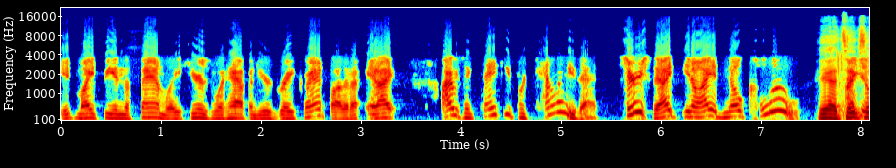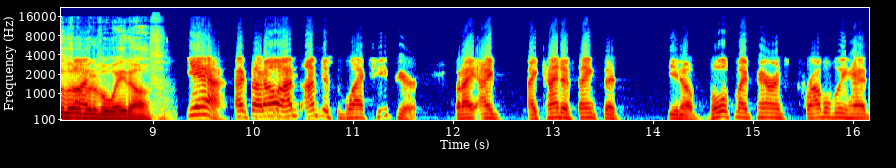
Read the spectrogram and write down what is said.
it might be in the family. Here's what happened to your great grandfather." And I, I was like, "Thank you for telling me that." Seriously, I, you know, I had no clue. Yeah, it takes a little thought- bit of a weight off. yeah, I thought, oh, I'm I'm just a black sheep here. But I I, I kind of think that, you know, both my parents probably had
